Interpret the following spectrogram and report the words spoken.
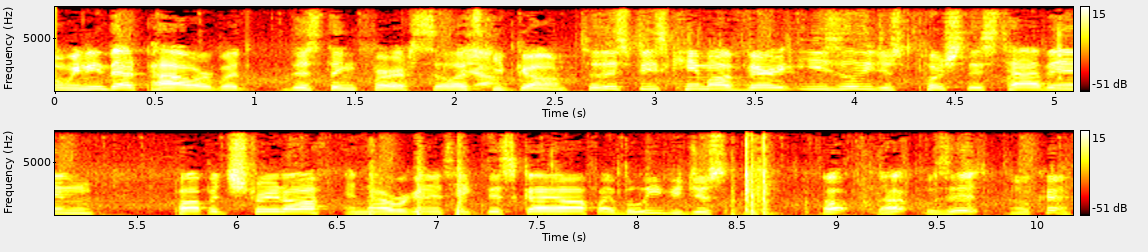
know, we need that power, but this thing first, so let's Yeah. keep going. So this piece came off very easily, just push this tab in, pop it straight off, and now we're gonna take this guy off. I believe you just, oh, that was it, okay.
